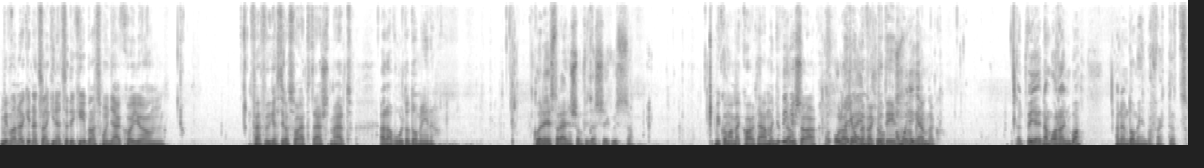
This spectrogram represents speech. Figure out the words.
Mi van, a 99. évben azt mondják, hogy um, felfüggesztik a szolgáltatást, mert elavult a domén. akkor részarányosan fizessék vissza. Mikor már meghaltál. Mondjuk végül is a, a jobb befektetés. jó. Amúgy igen. Hát figyelj, nem aranyba, hanem domainba fektetsz.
